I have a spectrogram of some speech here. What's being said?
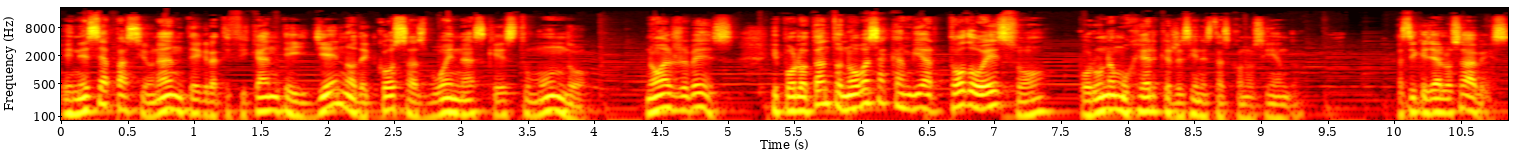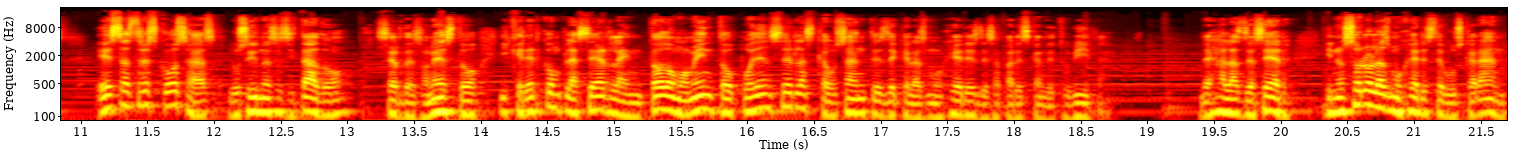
en ese apasionante, gratificante y lleno de cosas buenas que es tu mundo, no al revés, y por lo tanto no vas a cambiar todo eso por una mujer que recién estás conociendo. Así que ya lo sabes, estas tres cosas, lucir necesitado, ser deshonesto y querer complacerla en todo momento pueden ser las causantes de que las mujeres desaparezcan de tu vida. Déjalas de hacer y no solo las mujeres te buscarán,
